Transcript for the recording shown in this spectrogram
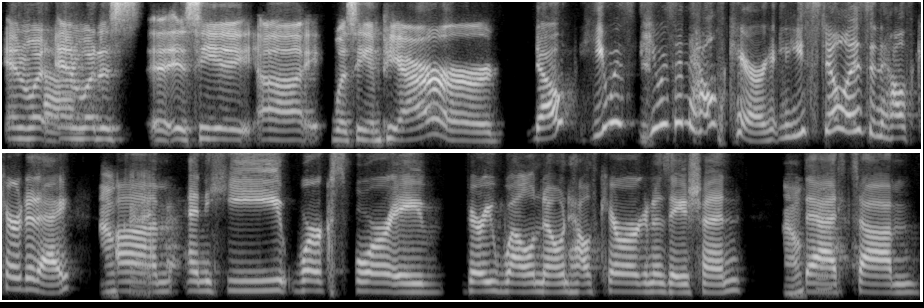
it. And what um, and what is is he uh was he in PR or no, he was he was in healthcare and he still is in healthcare today. Okay. Um, and he works for a very well-known healthcare organization okay. that um,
